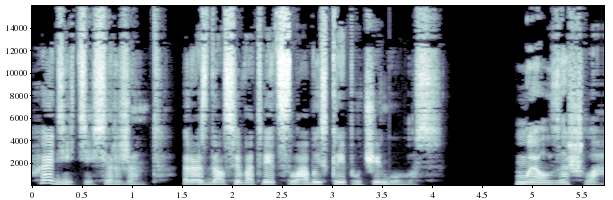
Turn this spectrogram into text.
«Входите, сержант», — раздался в ответ слабый скрипучий голос. Мел зашла.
